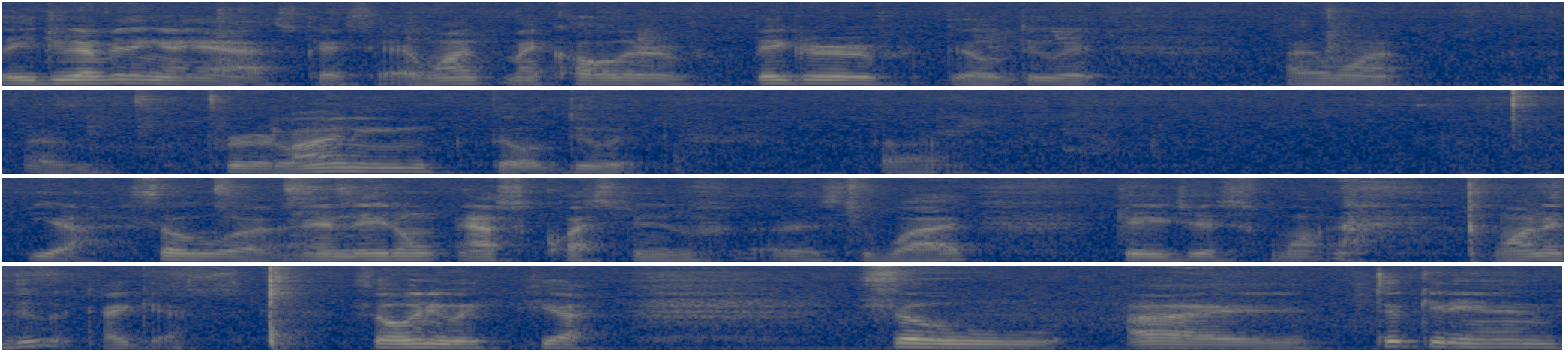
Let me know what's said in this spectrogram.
they do everything I ask. I say I want my collar bigger they'll do it. I want um, for lining they'll do it. Uh, yeah so uh, and they don't ask questions as to why. They just want want to do it I guess so anyway, yeah. So I took it in.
